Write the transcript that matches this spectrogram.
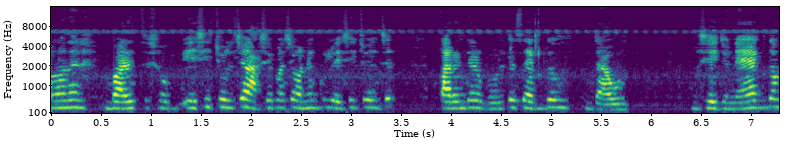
আমাদের বাড়িতে সব এসি চলছে, আশেপাশে অনেকগুলো এসি চলছে। কারেন্টের ভোল্টেজ একদম ডাউন সেই জন্য একদম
